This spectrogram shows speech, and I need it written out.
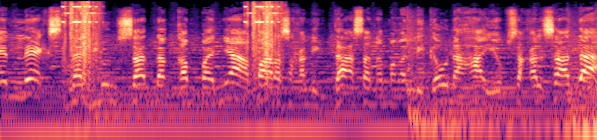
NLEX naglunsad ng kampanya para sa kaligtasan ng mga ligaw na hayop sa kalsada.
